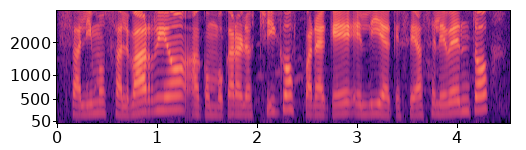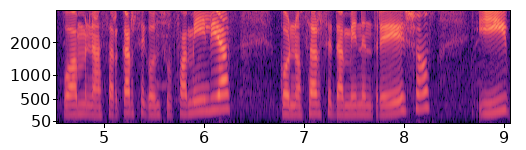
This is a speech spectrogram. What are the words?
salimos al barrio a convocar a los chicos para que el día que se hace el evento puedan acercarse con sus familias, conocerse también entre ellos y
